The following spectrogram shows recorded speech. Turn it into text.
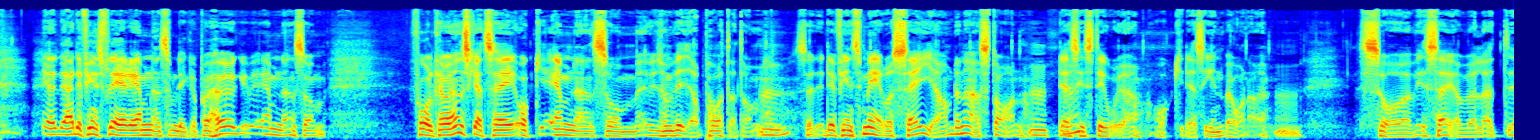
ja, det det finns fler ämnen som ligger på hög, ämnen som folk har önskat sig och ämnen som, som vi har pratat om. Mm. Så det, det finns mer att säga om den här stan, dess historia och dess invånare. Mm. Så vi säger väl att eh,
